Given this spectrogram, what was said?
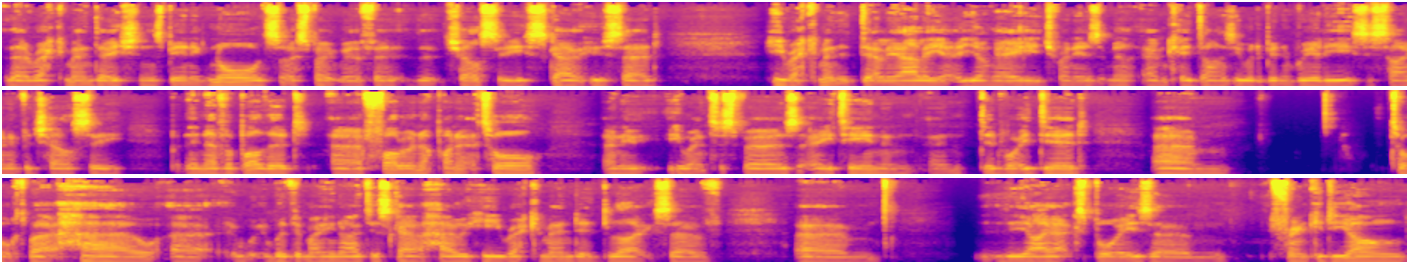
their recommendations being ignored. So I spoke with the, the Chelsea scout who said he recommended Dele Alli at a young age when he was at MK Dons. He would have been a really easy signing for Chelsea, but they never bothered uh, following up on it at all and he, he went to Spurs at 18 and, and did what he did. Um, talked about how, uh, with the Man United scout, how he recommended likes of um, the Ajax boys, um, Frenkie de Jong,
